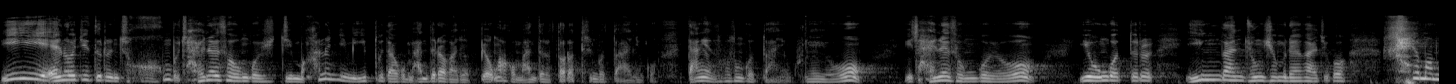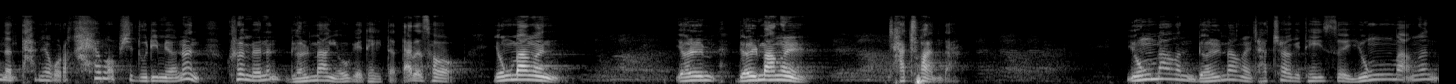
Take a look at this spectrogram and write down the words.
이 에너지들은 전부 자연에서 온 것이지 뭐 하느님이 이쁘다고 만들어가지고 뿅하고 만들어 떨어뜨린 것도 아니고 땅에서 솟은 것도 아니고 그래요. 이 자연에서 온 거요. 이 온 것들을 인간 중심으로 해가지고 하염없는 탐욕으로 하염없이 누리면은 그러면은 멸망이 오게 돼 있다. 따라서 욕망은 열, 멸망을 자초한다. 욕망은 멸망을 자초하게 돼 있어요. 욕망은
